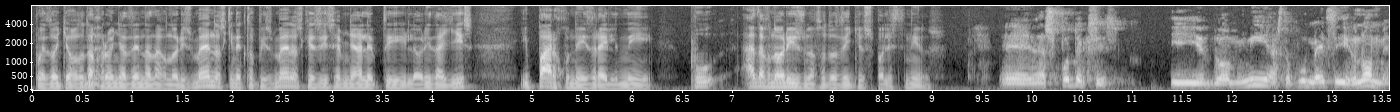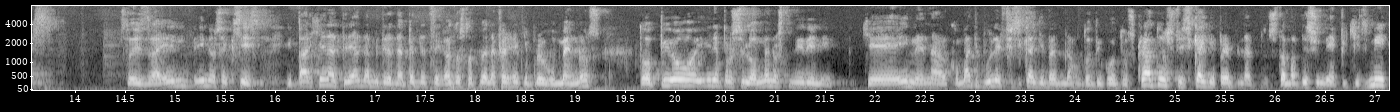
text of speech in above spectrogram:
που εδώ και 80 ναι. χρόνια δεν είναι αναγνωρισμένος και είναι εκτοπισμένος και ζει σε μια λεπτή λωρίδα γης. Υπάρχουν Ισραηλινοί που αναγνωρίζουν αυτό το δίκαιο στους Παλαιστινίους; Ε, να σου πω το εξής. Η δομή, ας το πούμε έτσι, οι γνώμες στο Ισραήλ είναι ως εξής. Υπάρχει ένα 30 με 35% στο οποίο αναφέρθηκα και προηγουμένως, το οποίο είναι προσιλωμένο στην ειρήνη. Και είναι ένα κομμάτι που λέει φυσικά και πρέπει να έχουν το δικό τους κράτος, φυσικά και πρέπει να τους σταματήσουν οι επικισμοί,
